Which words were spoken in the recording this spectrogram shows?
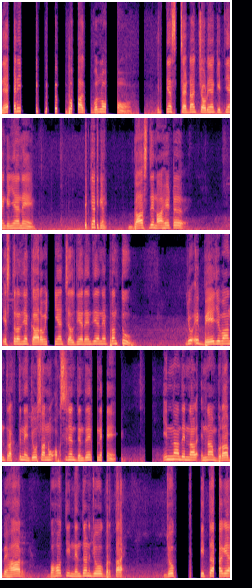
ਨਹਿਰੀ ਵਿਭਾਗ ਵੱਲੋਂ ਇਹਦੀਆਂ ਸਾਈਡਾਂ ਚੌੜੀਆਂ ਕੀਤੀਆਂ ਗਈਆਂ ਨੇ ਬਾਸ ਦੇ ਨਾਂ ਹੇਠ ਇਸ ਤਰ੍ਹਾਂ ਦੀਆਂ ਕਾਰਵਾਈਆਂ ਚੱਲਦੀਆਂ ਰਹਿੰਦੀਆਂ ਨੇ, ਪਰੰਤੂ ਜੋ ਇਹ ਬੇਜਵਾਨ ਦਰਖਤ ਨੇ, ਜੋ ਸਾਨੂੰ ਆਕਸੀਜਨ ਦਿੰਦੇ ਨੇ, ਇਹਨਾਂ ਦੇ ਨਾਲ ਇੰਨਾ ਬੁਰਾ ਵਿਹਾਰ ਬਹੁਤ ਹੀ ਨਿੰਦਣਯੋਗ ਵਰਤਾ ਜੋ ਕੀਤਾ ਗਿਆ।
